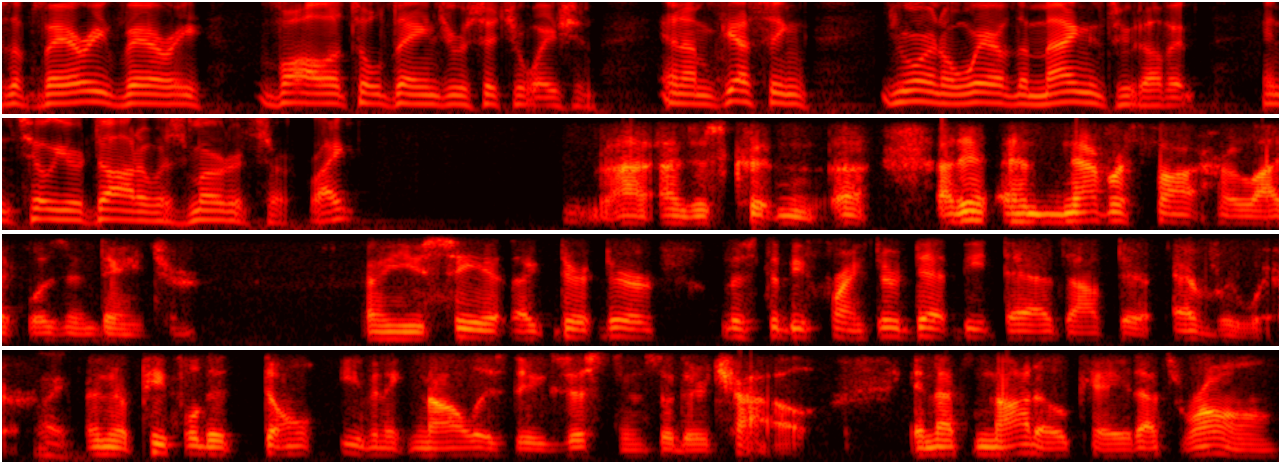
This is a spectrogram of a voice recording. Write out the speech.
is a very, very volatile, dangerous situation. And I'm guessing you weren't aware of the magnitude of it until your daughter was murdered, sir, right? I, I just couldn't. Uh, I didn't. I never thought her life was in danger. Mean, you see it like there. There. Let's to be frank, there are deadbeat dads out there everywhere, right. and there are people that don't even acknowledge the existence of their child, and that's not okay. That's wrong.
